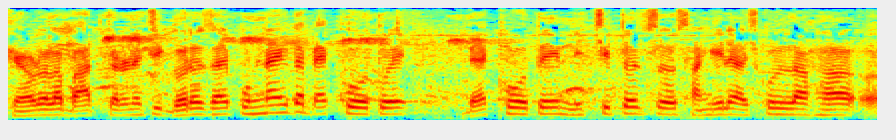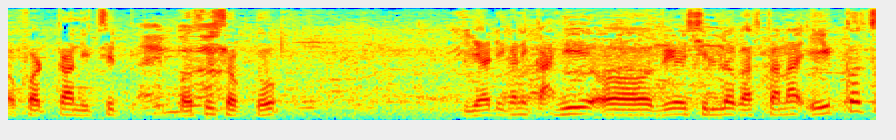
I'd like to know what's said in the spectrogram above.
खेळाडूला बाद करण्याची गरज आहे. पुन्हा एकदा बॅक होतोय. बॅक होते निश्चितच सांगेल्या हायस्कूलला हा फटका निश्चित बसू शकतो. या ठिकाणी काही वेळ शिल्लक असताना एकच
